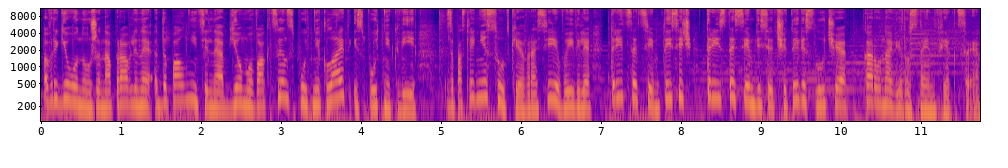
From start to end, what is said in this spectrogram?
В регионы уже направлены дополнительные объемы вакцин «Спутник Лайт» и «Спутник Ви». За последние сутки в России выявили 37 374 случая коронавирусной инфекции инфекции.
